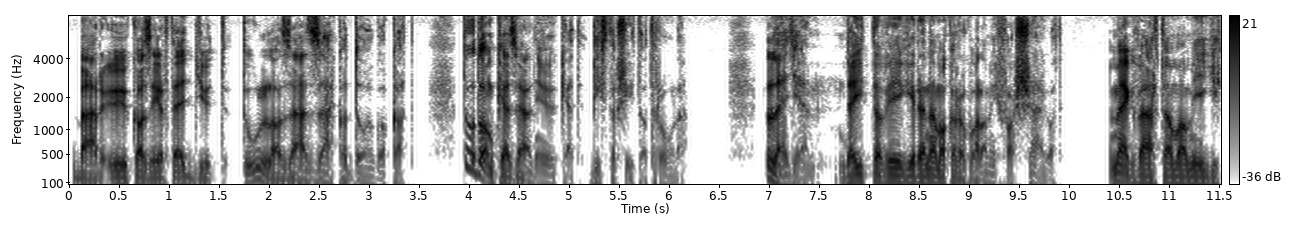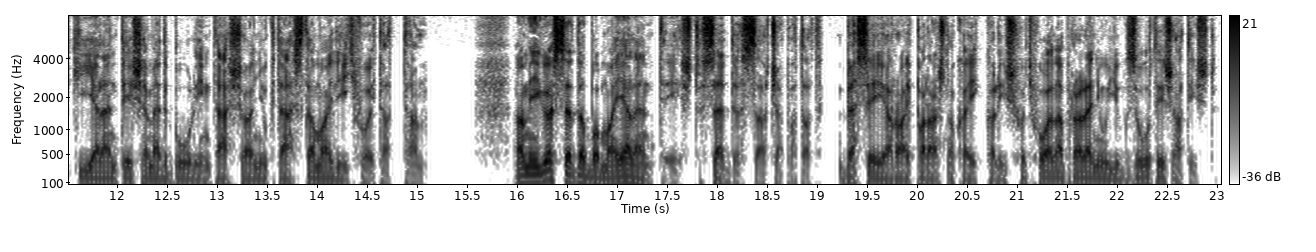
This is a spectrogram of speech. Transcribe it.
Bár ők azért együtt túllazázzák a dolgokat. Tudom kezelni őket, biztosított róla. Legyen, de itt a végére nem akarok valami fasságot. Megvártam, amíg kijelentésemet bólintással nyugtázta, majd így folytattam. Amíg összedobom a jelentést, szedd össze a csapatot. Beszélj a rajparancsnokaikkal is, hogy holnapra lenyúljuk Zót és Atist.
